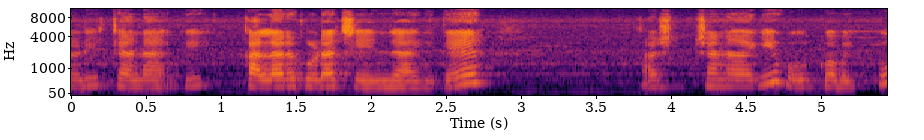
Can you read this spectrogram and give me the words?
ನೋಡಿ ಚೆನ್ನಾಗಿ ಕಲರ್ ಕೂಡ ಚೇಂಜ್ ಆಗಿದೆ. ಅಷ್ಟು ಚೆನ್ನಾಗಿ ಹುರ್ಕೋಬೇಕು.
